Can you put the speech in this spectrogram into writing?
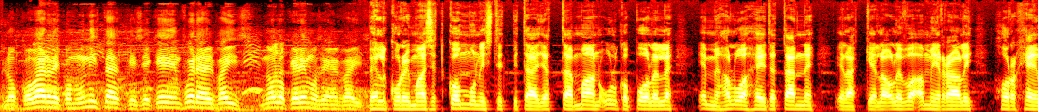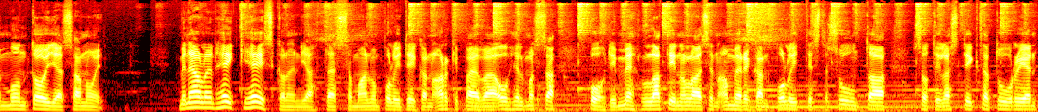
No. Pelkurimaiset kommunistit pitää jättää maan ulkopuolelle. Emme halua heitä tänne, eläkkeellä oleva amiraali Jorge Montoya sanoi. Minä olen Heikki Heiskanen ja tässä maailmanpolitiikan arkipäivää ohjelmassa pohdimme latinalaisen Amerikan poliittista suuntaa, sotilasdiktatuurien,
